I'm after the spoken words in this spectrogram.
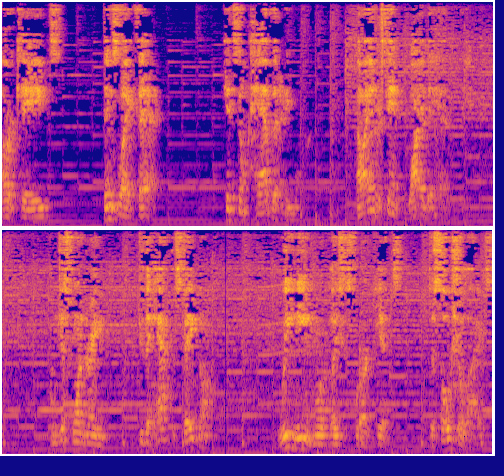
arcades? Things like that. Kids don't have that anymore. Now I understand why they have it. I'm just wondering, do they have to stay gone? We need more places for our kids to socialize,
